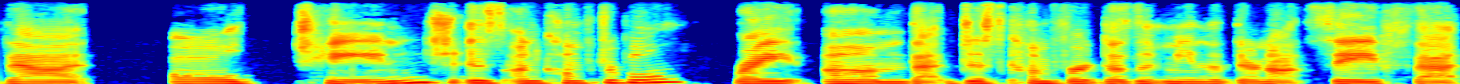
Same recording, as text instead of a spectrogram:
that all change is uncomfortable right? Um that discomfort doesn't mean that they're not safe that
